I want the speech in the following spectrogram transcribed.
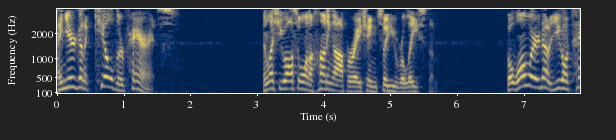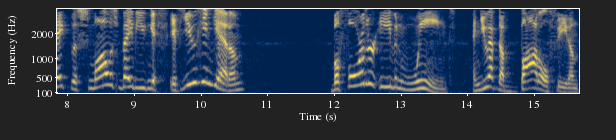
and you're going to kill their parents. Unless you also want a hunting operation, so you release them. But one way or another, you're going to take the smallest baby you can get. If you can get them before they're even weaned, and you have to bottle feed them,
